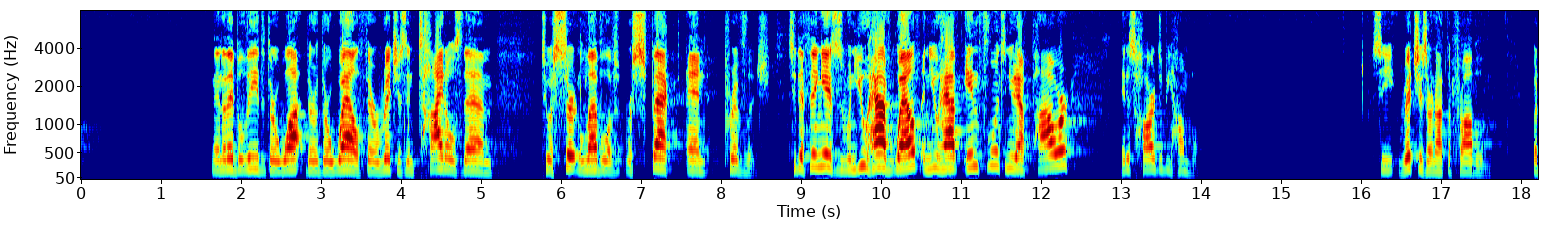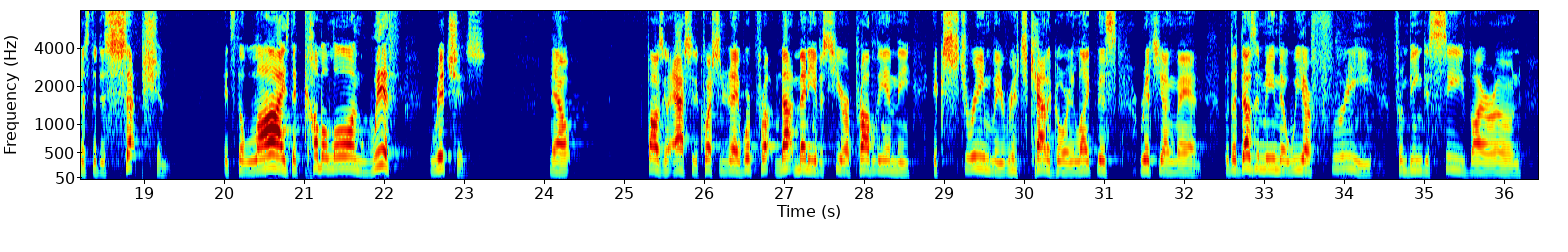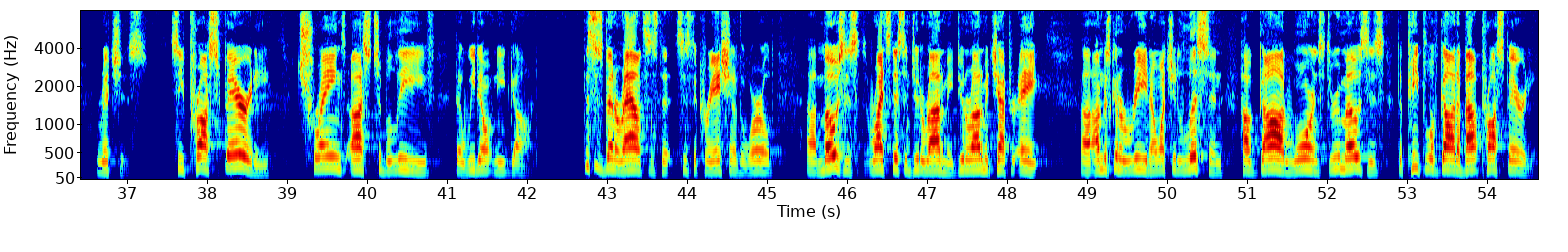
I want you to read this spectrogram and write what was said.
Know, they believe that their, their, their wealth, their riches entitles them to a certain level of respect and privilege. See, the thing is, is when you have wealth and you have influence and you have power, it is hard to be humble. See, riches are not the problem, but it's the deception, it's the lies that come along with riches. Now, if I was going to ask you the question today, we're pro- not many of us here are probably in the extremely rich category like this rich young man. But that doesn't mean that we are free from being deceived by our own riches. See, prosperity trains us to believe that we don't need God. This has been around since the, since the creation of the world. Uh, Moses writes this in Deuteronomy, Deuteronomy chapter 8. Uh, I'm just going to read, and I want you to listen how God warns through Moses the people of God about prosperity.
